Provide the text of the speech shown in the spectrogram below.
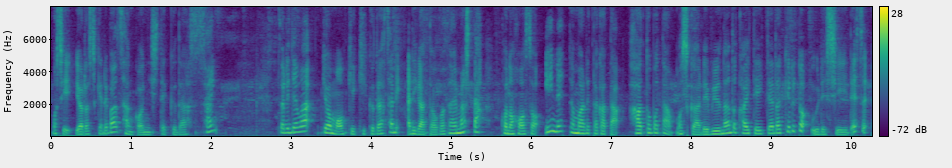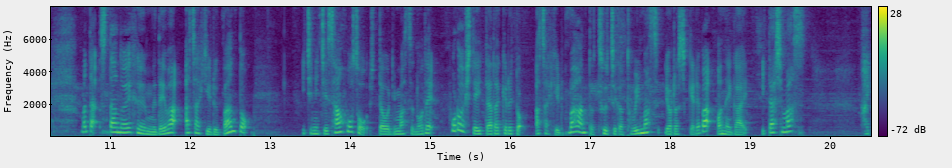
もしよろしければ参考にしてください。それでは今日もお聴きくださりありがとうございました。この放送いいねって思われた方、ハートボタンもしくはレビューなど書いていただけると嬉しいです。また、スタンド FM では朝昼晩と1日3放送しておりますので、フォローしていただけると朝昼晩と通知が飛びます。よろしければお願いいたします。はい。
